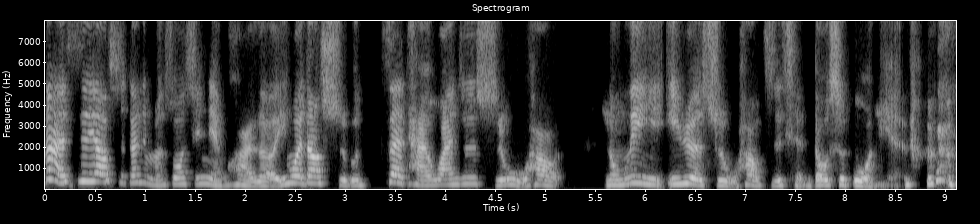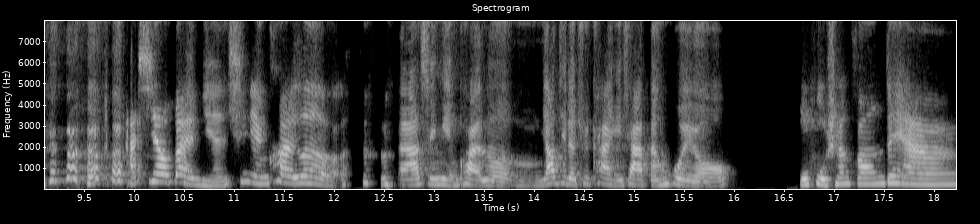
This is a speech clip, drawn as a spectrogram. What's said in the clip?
那还是要是跟你们说新年快乐，因为到十个在台湾就是十五号，农历一月十五号之前都是过年，还是要拜年，新年快乐，大家新年快乐。嗯，要记得去看一下灯会哦。五虎生风，对呀、啊，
